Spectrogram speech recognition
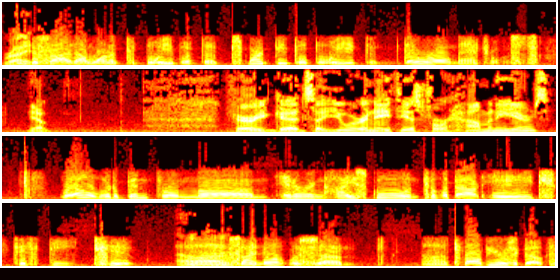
Right. To decide I wanted to believe what the smart people believed, and they were all naturalists. Yep. Very good. So you were an atheist for how many years? Well, it would have been from um, entering high school until about age 52. Uh, so I know it was um, uh, 12 years ago because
